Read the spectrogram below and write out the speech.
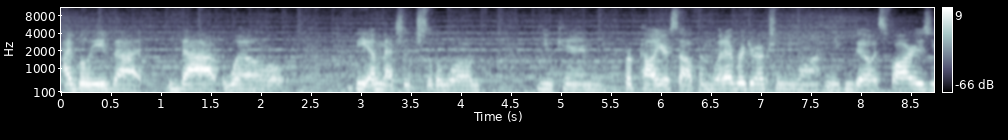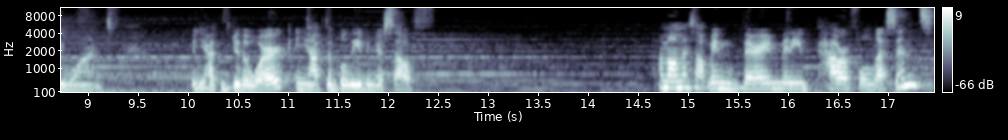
I believe that that will be a message to the world. You can propel yourself in whatever direction you want and you can go as far as you want, but you have to do the work and you have to believe in yourself. Mom has taught me very many powerful lessons,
